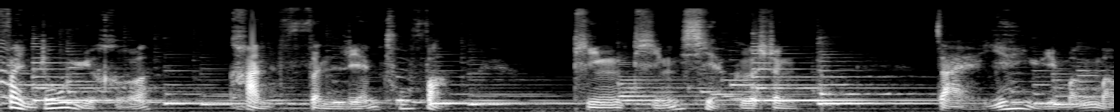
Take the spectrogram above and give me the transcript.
泛舟玉河，看粉莲初放，听亭榭歌声，在烟雨蒙蒙、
